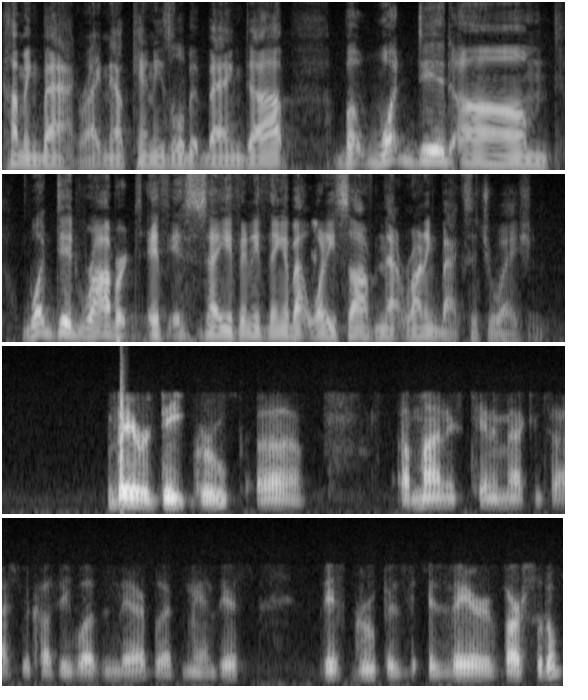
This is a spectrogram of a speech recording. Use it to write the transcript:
coming back. Right now, Kenny's a little bit banged up, but what did um what did Robert if, say if anything about what he saw from that running back situation? Very deep group, uh, uh, minus Kenny McIntosh because he wasn't there, but man, this this group is is very versatile.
